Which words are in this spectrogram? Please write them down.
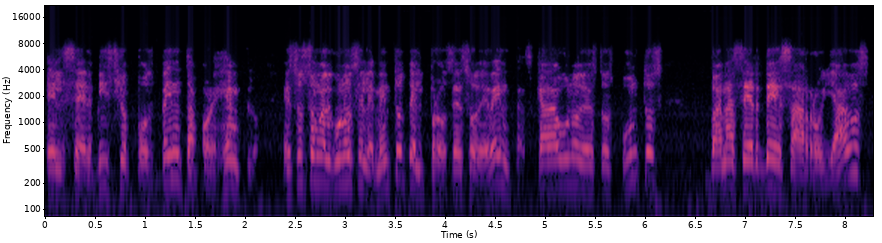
el servicio postventa, por ejemplo. Esos son algunos elementos del proceso de ventas. Cada uno de estos puntos van a ser desarrollados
